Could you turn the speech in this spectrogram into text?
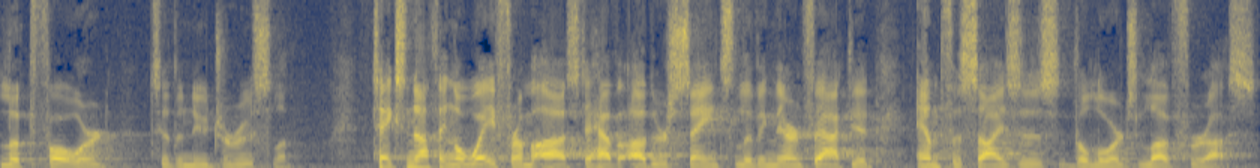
looked forward to the New Jerusalem. It takes nothing away from us to have other saints living there. In fact, it emphasizes the Lord's love for us.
